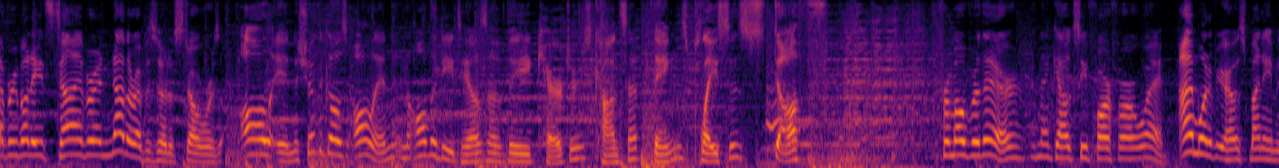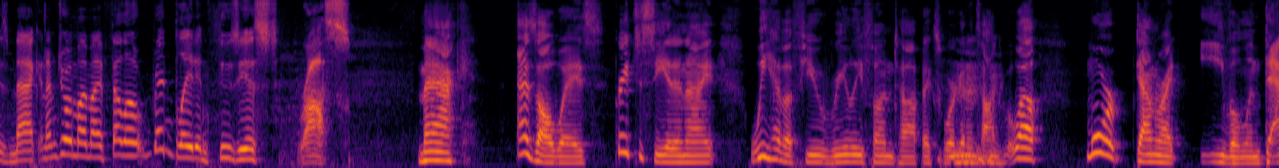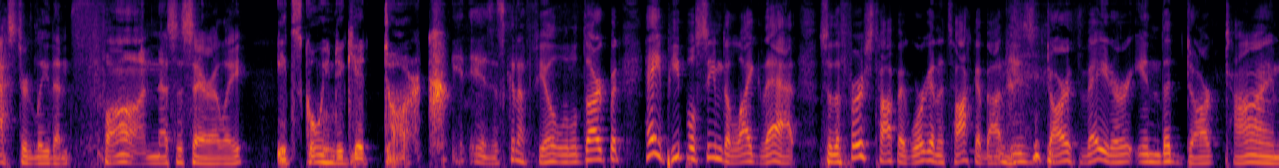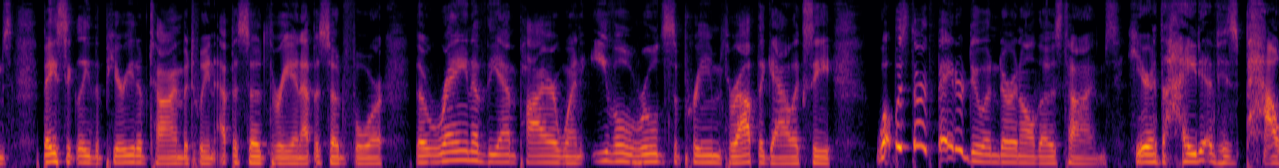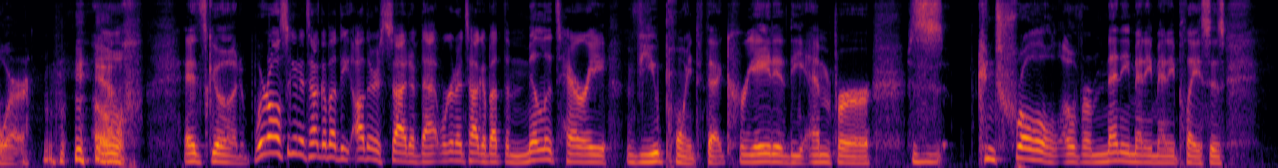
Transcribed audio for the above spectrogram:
everybody. It's time for another episode of Star Wars All In, the show that goes all in and all the details of the characters, concept, things, places, stuff from over there in that galaxy far, far away. I'm one of your hosts. My name is Mac, and I'm joined by my fellow Red Blade enthusiast, Ross. Mac, as always, great to see you tonight. We have a few really fun topics we're going to talk mm-hmm. about. Well, more downright evil and dastardly than fun necessarily. It's going to get dark. It is. It's going to feel a little dark, but hey, people seem to like that. So the first topic we're going to talk about is Darth Vader in the Dark Times. Basically, the period of time between episode 3 and episode 4, the reign of the Empire when evil ruled supreme throughout the galaxy. What was Darth Vader doing during all those times? Here at the height of his power. Oh, it's good. We're also going to talk about the other side of that. We're going to talk about the military viewpoint that created the Emperor's control over many, many, many places.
